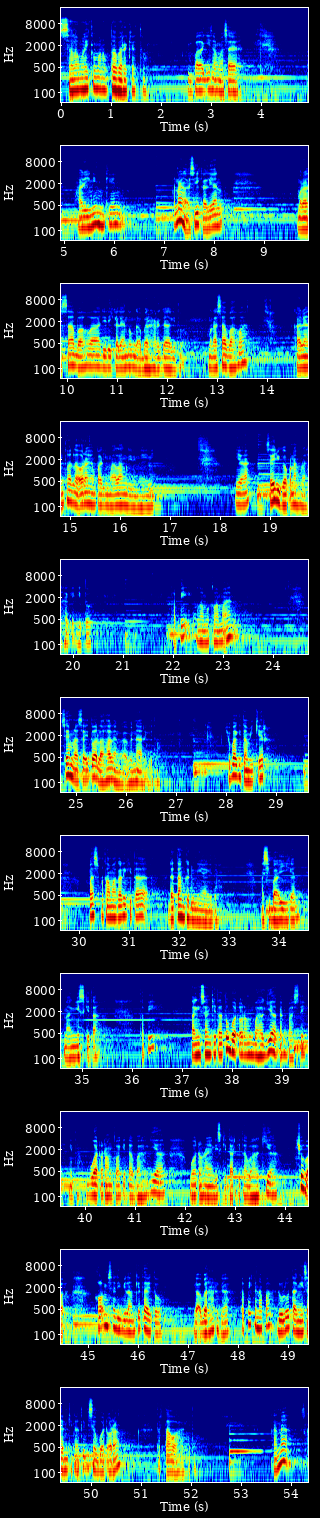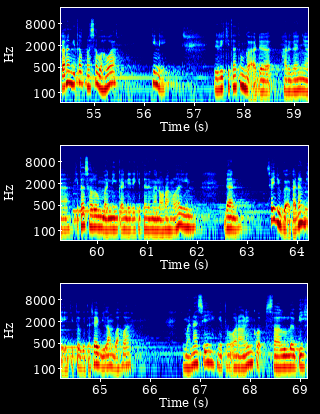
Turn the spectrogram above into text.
Assalamualaikum warahmatullahi wabarakatuh. Jumpa lagi sama saya. Hari ini mungkin Pernah gak sih kalian Merasa bahwa diri kalian tuh gak berharga gitu? Merasa bahwa Kalian tuh adalah orang yang paling malang di dunia ini? Ya, saya juga pernah merasa kayak gitu. Tapi lama kelamaan Saya merasa itu adalah hal yang gak benar gitu. Coba kita mikir pas pertama kali kita datang ke dunia gitu. Masih bayi kan nangis kita. Tapi tangisan kita tuh buat orang bahagia kan pasti gitu. Buat orang tua kita bahagia buat orang yang di sekitar kita bahagia. Coba kalau misalnya dibilang kita itu nggak berharga tapi kenapa dulu tangisan kita tuh bisa buat orang tertawa gitu? Karena sekarang kita merasa bahwa ini diri kita tuh nggak ada harganya. Kita selalu membandingkan diri kita dengan orang lain. Dan saya juga kadang kayak gitu gitu. Saya bilang bahwa gimana sih? Gitu. Orang lain kok selalu lebih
